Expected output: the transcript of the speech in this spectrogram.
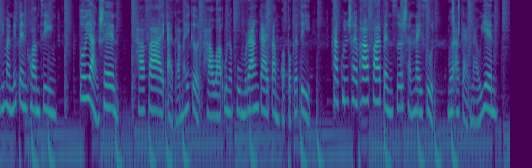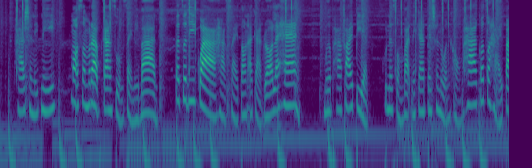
ที่มันไม่เป็นความจริง ตัวอย่างเช่น ผ้าฝ้ายอาจทำให้เกิดภาวะอุณหภูมิร่างกายต่ำกว่าปกติ หากคุณใช้ผ้าฝ้ายเป็นเสื้อชั้นในสุด เมื่ออากาศหนาวเย็น ผ้าชนิดนี้เหมาะสำหรับการสวมใส่ในบ้าน แต่จะดีกว่าหากใส่ตอนอากาศร้อนและแห้ง เมื่อผ้าฝ้ายเปียก คุณสมบัติในการเป็นฉนวนของผ้าก็จะหายไป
